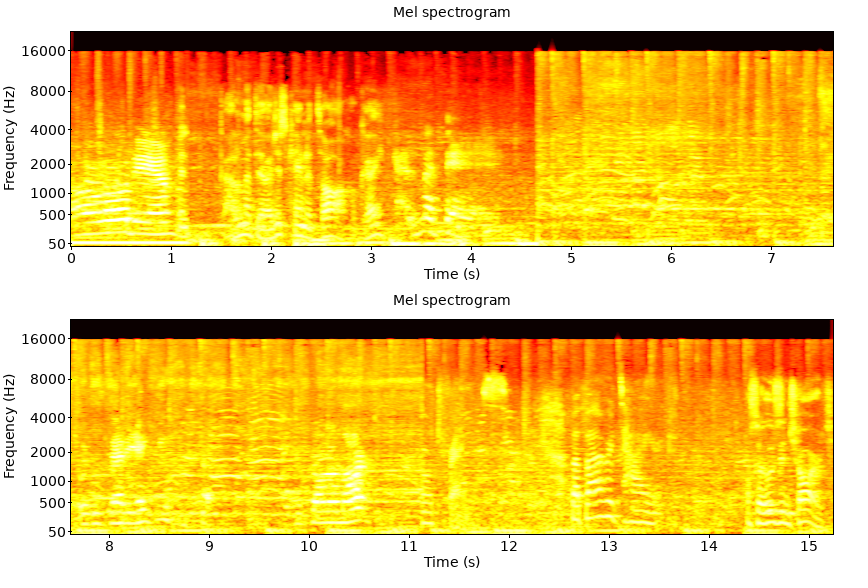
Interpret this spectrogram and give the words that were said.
oh. Oh, damn. Cálmate, I just came to talk, okay? Cálmate. This is Daddy Yankee. What's going on, Mark? Old friends. Papa retired. So who's in charge?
